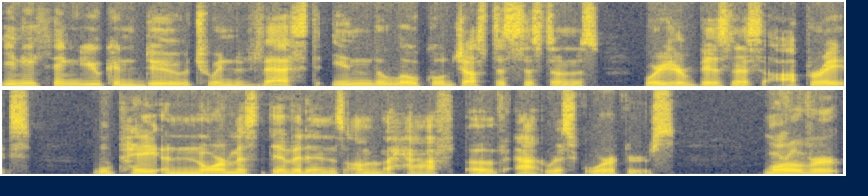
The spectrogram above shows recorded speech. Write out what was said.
anything you can do to invest in the local justice systems where your business operates will pay enormous dividends on behalf of at risk workers. Moreover,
